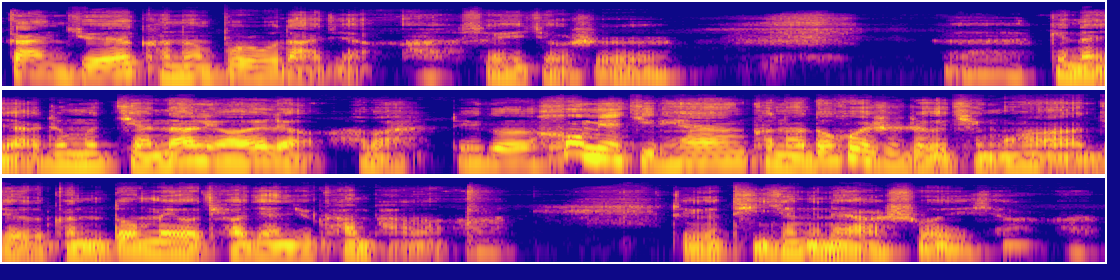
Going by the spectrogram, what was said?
感觉可能不如大家啊，所以就是呃跟大家这么简单聊一聊，好吧？这个后面几天可能都会是这个情况，就可能都没有条件去看盘了啊。这个提前跟大家说一下啊。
